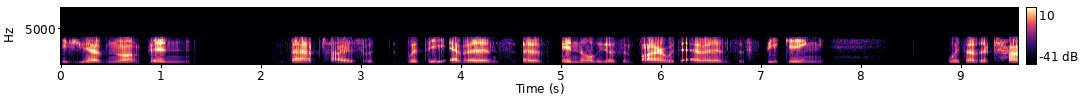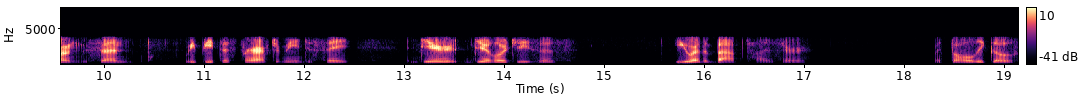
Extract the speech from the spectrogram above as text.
if you have not been baptized with with the evidence of in the Holy Ghost and fire, with the evidence of speaking with other tongues, then repeat this prayer after me to say, "Dear, dear Lord Jesus, you are the baptizer with the Holy Ghost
